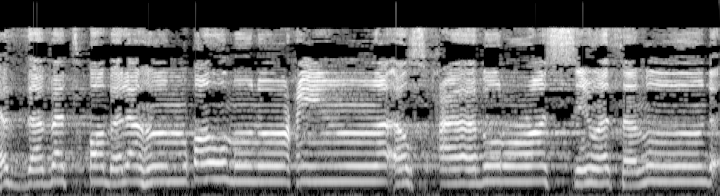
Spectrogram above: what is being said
كذبت قبلهم قوم نوح وأصحاب الرس وثمود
